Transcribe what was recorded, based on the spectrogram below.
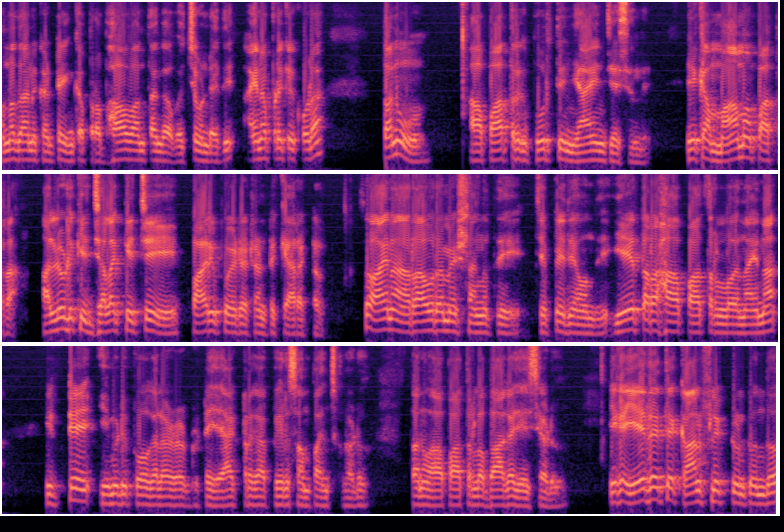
ఉన్నదానికంటే ఇంకా ప్రభావవంతంగా వచ్చి ఉండేది. అయినప్పటికీ కూడా తను ఆ పాత్రకు పూర్తి న్యాయం చేసింది. ఇక మామ పాత్ర అల్లుడికి జలక్కిచ్చి పారిపోయేటటువంటి క్యారెక్టర్. సో ఆయన రావు రమేష్ సంగతి చెప్పేదేముంది ఏ తరహా పాత్రలోనైనా ఇట్టే ఇమిడిపోగలటువంటి యాక్టర్గా పేరు సంపాదించుకున్నాడు. తను ఆ పాత్రలో బాగా చేశాడు. ఇక ఏదైతే కాన్ఫ్లిక్ట్ ఉంటుందో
